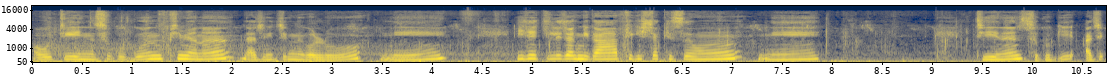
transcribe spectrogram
어우, 뒤에 있는 수국은 피면은 나중에 찍는 걸로. 네. 이제 찔레장미가 피기 시작했어요. 네. 뒤에는 수국이 아직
